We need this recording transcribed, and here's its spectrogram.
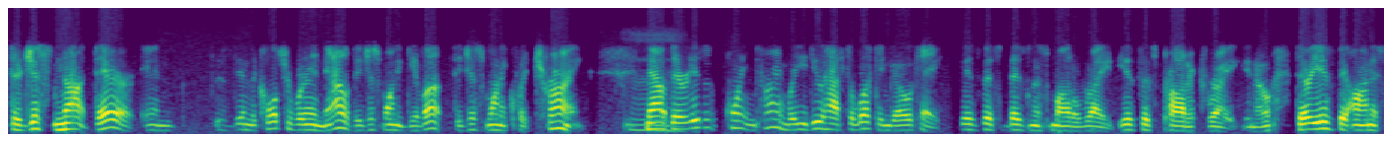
they're just not there, and in the culture we're in now, they just want to give up. They just want to quit trying. Mm. Now, there is a point in time where you do have to look and go, okay, is this business model right? Is this product right? You know, there is the honest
